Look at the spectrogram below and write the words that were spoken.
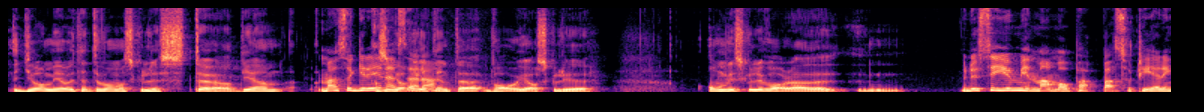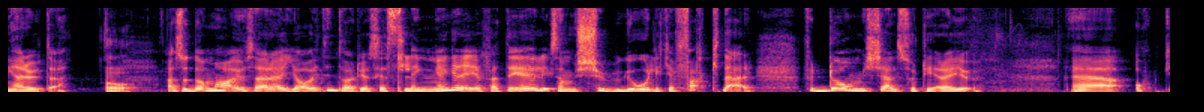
ja, men jag vet inte vad man skulle stödja. Men alltså grejen Alltså, är jag så här, vet inte vad jag skulle... Om vi skulle vara... Men du ser ju min mamma och pappas sortering här ute. Ja, Alltså de har ju så här, jag vet inte vart jag ska slänga grejer för att det är liksom 20 olika fack där. För de källsorterar ju. Eh, och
